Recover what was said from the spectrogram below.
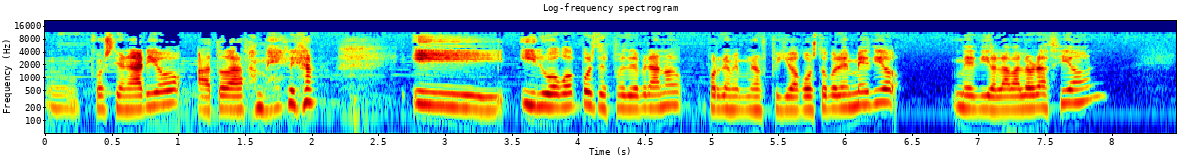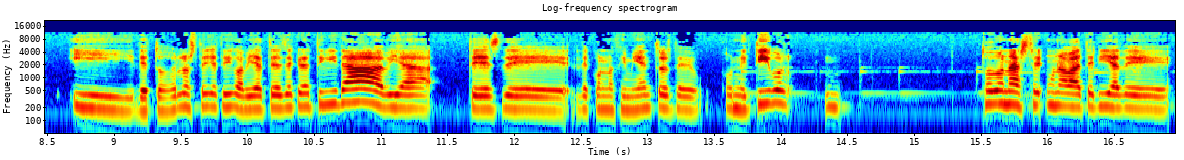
un cuestionario a toda la familia. Y, y luego, pues después del verano, porque nos pilló agosto por el medio, me dio la valoración y de todos los test, ya te digo, había test de creatividad, había test de, conocimientos de cognitivos, mm, toda una, una batería de,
